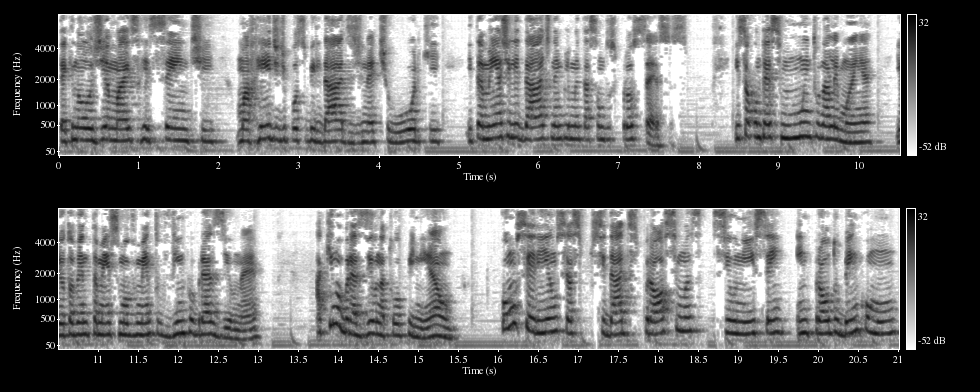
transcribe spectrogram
tecnologia mais recente, uma rede de possibilidades de network e também agilidade na implementação dos processos. Isso acontece muito na Alemanha e eu estou vendo também esse movimento vir para o Brasil, né? Aqui no Brasil, na tua opinião, como seriam se as cidades próximas se unissem em prol do bem comum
